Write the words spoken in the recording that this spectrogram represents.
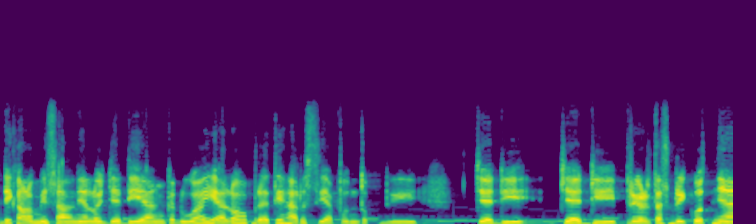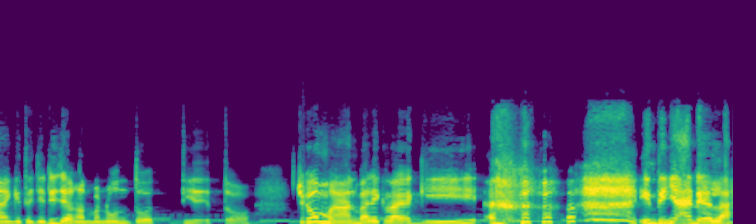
jadi kalau misalnya lo jadi yang kedua ya lo berarti harus siap untuk di jadi jadi prioritas berikutnya gitu jadi jangan menuntut gitu. Cuman balik lagi intinya adalah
